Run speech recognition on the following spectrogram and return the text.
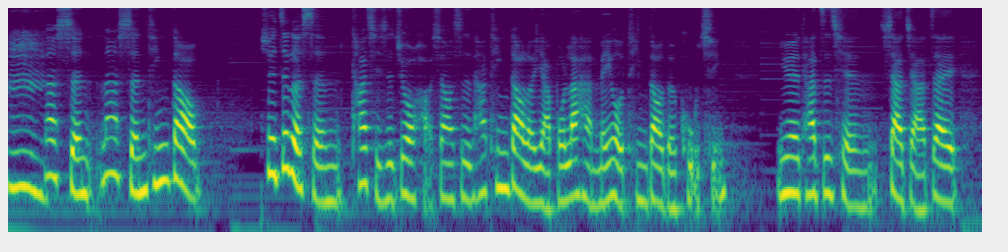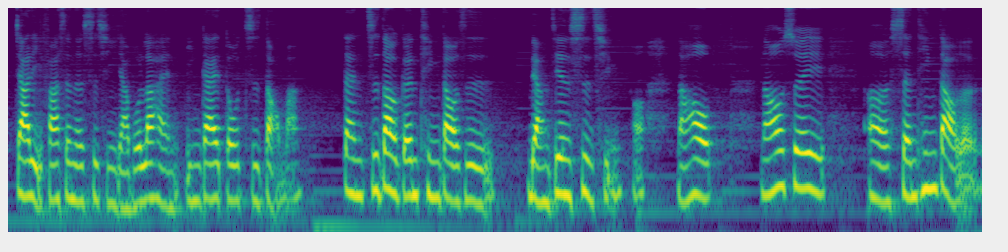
嗯，那神那神听到，所以这个神他其实就好像是他听到了亚伯拉罕没有听到的苦情，因为他之前夏甲在家里发生的事情，亚伯拉罕应该都知道嘛，但知道跟听到是两件事情哦。然后，然后所以。呃，神听到了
